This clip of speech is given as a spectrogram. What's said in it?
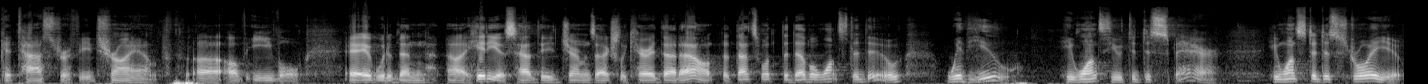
catastrophe, triumph uh, of evil. It would have been uh, hideous had the Germans actually carried that out, but that's what the devil wants to do with you. He wants you to despair. He wants to destroy you.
